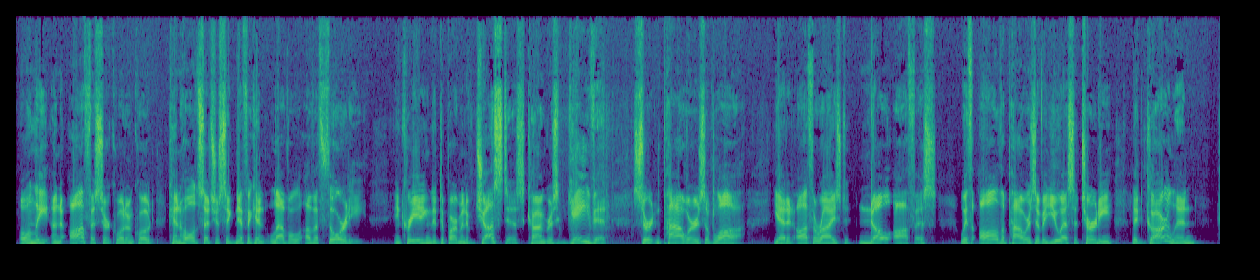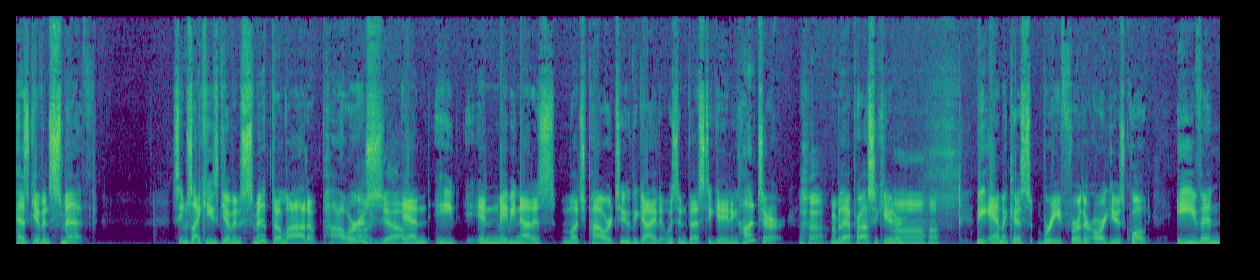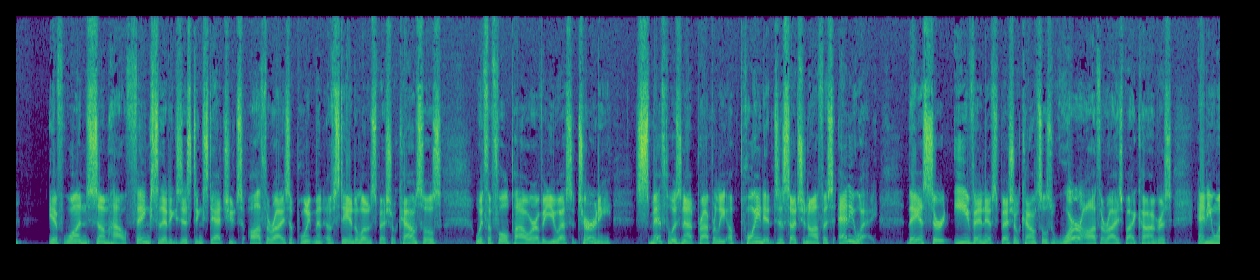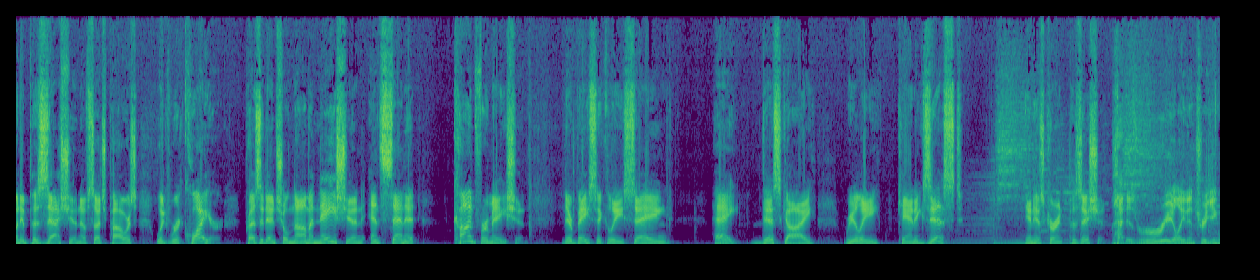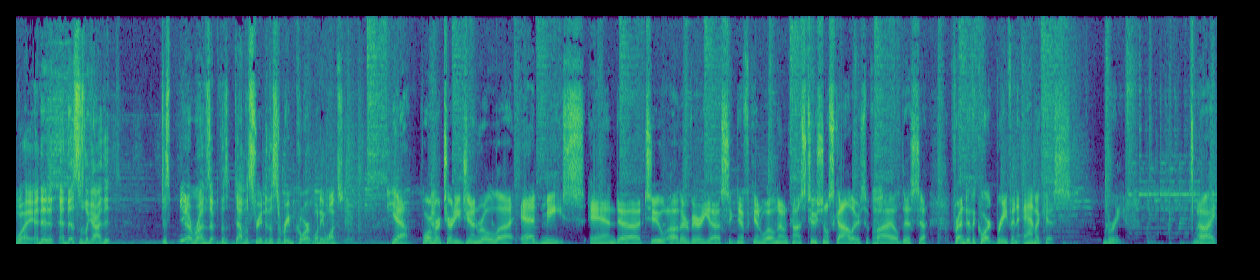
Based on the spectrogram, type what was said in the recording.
Only an officer, quote unquote, can hold such a significant level of authority. In creating the Department of Justice, Congress gave it certain powers of law, yet it authorized no office with all the powers of a U.S. attorney that Garland has given Smith. Seems like he's given Smith a lot of powers. Uh, yeah. And he and maybe not as much power to the guy that was investigating Hunter. Remember that prosecutor? Uh-huh. The amicus brief further argues, quote, even if one somehow thinks that existing statutes authorize appointment of standalone special counsels with the full power of a U.S. attorney, Smith was not properly appointed to such an office anyway. They assert even if special counsels were authorized by Congress, anyone in possession of such powers would require presidential nomination and Senate confirmation. They're basically saying, hey, this guy really can't exist in his current position. That is really an intriguing way. And and this is the guy that just you know runs up the, down the street to the Supreme Court when he wants to. Yeah, former Attorney General uh, Ed Meese and uh, two other very uh, significant, well known constitutional scholars have filed this uh, friend of the court brief, an amicus brief. All right.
